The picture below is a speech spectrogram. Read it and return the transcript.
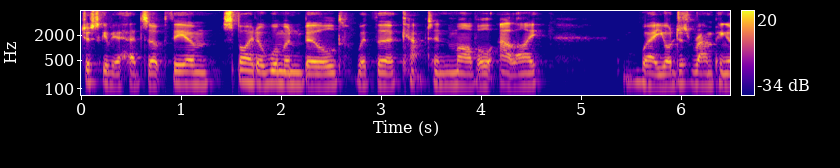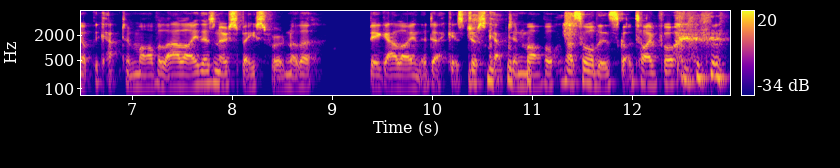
just to give you a heads up, the um, Spider Woman build with the Captain Marvel ally, where you're just ramping up the Captain Marvel ally. There's no space for another big ally in the deck. It's just Captain Marvel. That's all that it's got time for.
